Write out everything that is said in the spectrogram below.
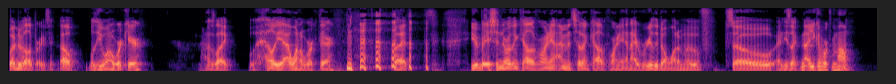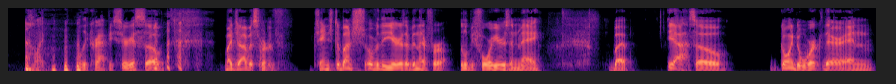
web developer. He's like, oh, well, do you want to work here? I was like, well, hell yeah, I want to work there. but you're based in Northern California. I'm in Southern California, and I really don't want to move. So, and he's like, no, you can work from home. I'm like, holy crap, you serious? So my job has sort of changed a bunch over the years. I've been there for it'll be four years in May, but yeah, so going to work there and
